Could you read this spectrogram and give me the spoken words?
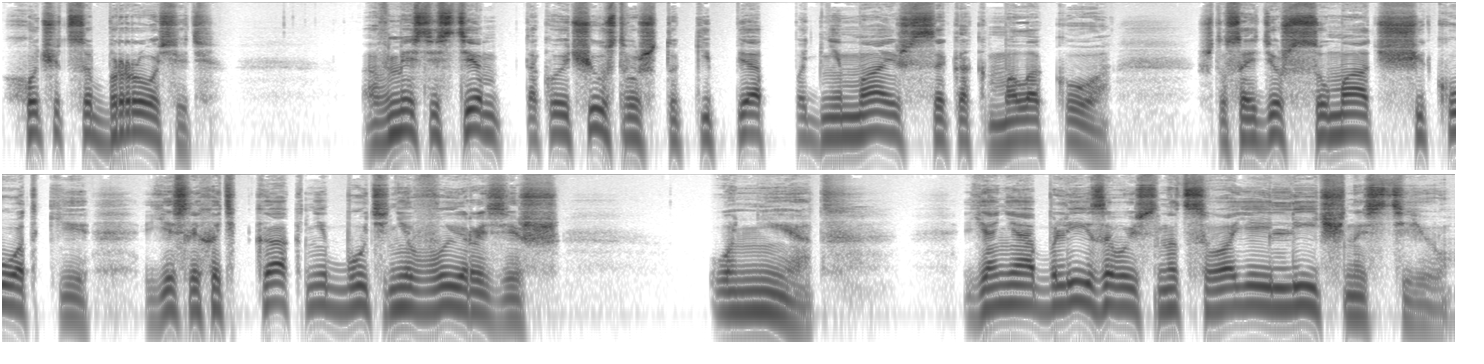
Хочется бросить. А вместе с тем такое чувство, что кипя поднимаешься, как молоко, что сойдешь с ума от щекотки, если хоть как-нибудь не выразишь. О нет, я не облизываюсь над своей личностью,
